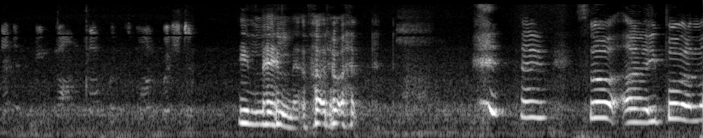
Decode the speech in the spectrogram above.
That is big answer for a small question. இல்லை இல்லை பரவாயில்ல ஸோ இப்போ நம்ம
